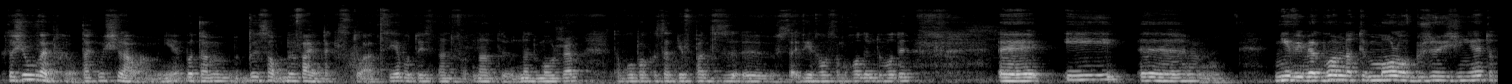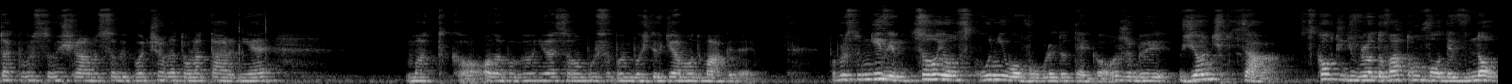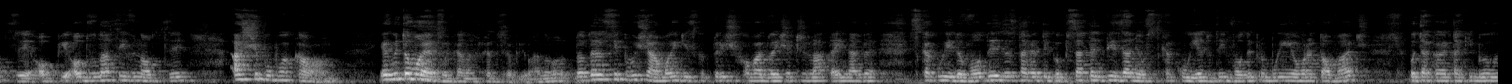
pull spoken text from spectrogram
Kto się wepchnął, tak myślałam, nie? Bo tam by są, bywają takie sytuacje, bo to jest nad, nad, nad morzem. Tam chłopak ostatnio wpadł, z, y, wjechał samochodem do wody. Y, I ym, nie wiem, jak byłam na tym molo w Brzeźnie, to tak po prostu myślałam sobie, patrzyłam na tą latarnię. Matko, ona popełniła samobójstwo, bo dowiedziałam od Magdy. Po prostu nie wiem, co ją skłoniło w ogóle do tego, żeby wziąć psa, skoczyć w lodowatą wodę w nocy, o, pie- o 12 w nocy, aż się popłakałam. Jakby to moja córka na przykład zrobiła. No, no teraz sobie pomyślałam, moje dziecko, które się chowa 23 lata i nagle skakuje do wody, zostawia tego psa, ten pies za nią wskakuje do tej wody, próbuje ją ratować, bo taka, taki był,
